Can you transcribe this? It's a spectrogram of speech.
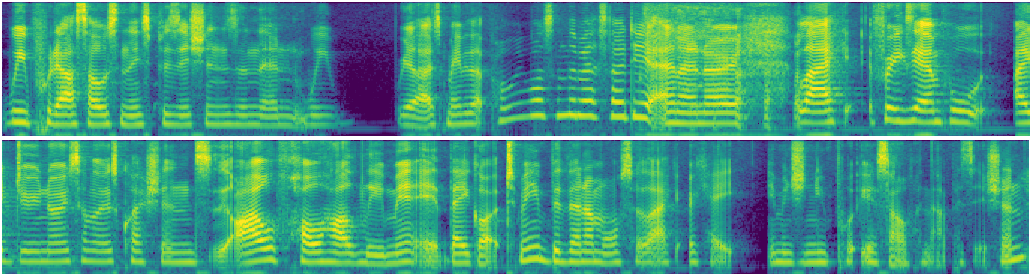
we put ourselves in these positions and then we realize maybe that probably wasn't the best idea. And I know, like, for example, I do know some of those questions, I'll wholeheartedly admit it, they got to me. But then I'm also like, okay, Imogen, you put yourself in that position.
